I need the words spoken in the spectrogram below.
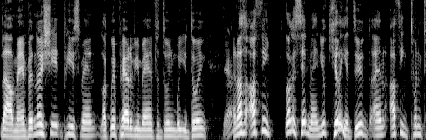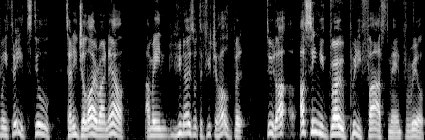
nah, man. But no shit, Piers, man. Like, we're proud of you, man, for doing what you're doing. Yeah. And I, th- I think, like I said, man, you're killing it, dude. And I think 2023, it's still, it's only July right now. I mean, who knows what the future holds? But, dude, I, I've seen you grow pretty fast, man, for real.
